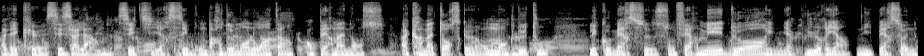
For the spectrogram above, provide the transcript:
avec euh, ces alarmes, ces tirs, ces bombardements lointains en permanence. À Kramatorsk, on manque de tout. Les commerces sont fermés, dehors, il n'y a plus rien, ni personne.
